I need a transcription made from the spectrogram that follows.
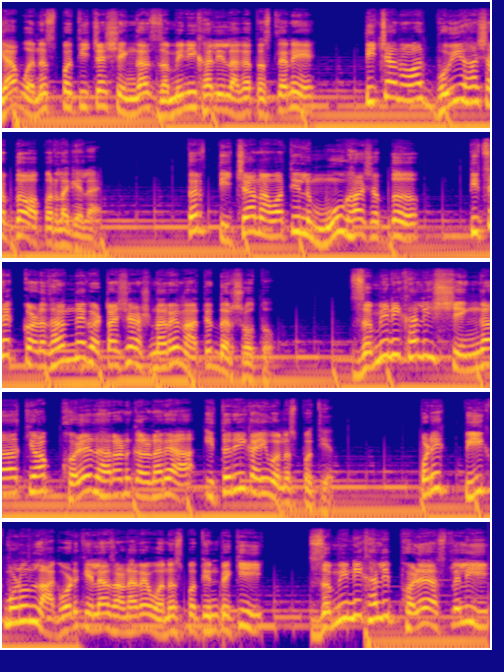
या वनस्पतीच्या शेंगा जमिनीखाली लागत असल्याने तिच्या नावात भुई हा शब्द वापरला गेलाय. तर तिच्या नावातील मूग हा शब्द तिचे कडधान्य गटाशी असणारे नाते दर्शवतो. जमिनीखाली शेंगा किंवा फळे धारण करणाऱ्या इतरही काही वनस्पती आहेत. पण एक पीक म्हणून लागवड केल्या जाणाऱ्या वनस्पतींपैकी जमिनीखाली फळे असलेली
